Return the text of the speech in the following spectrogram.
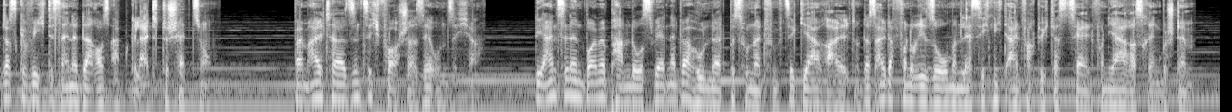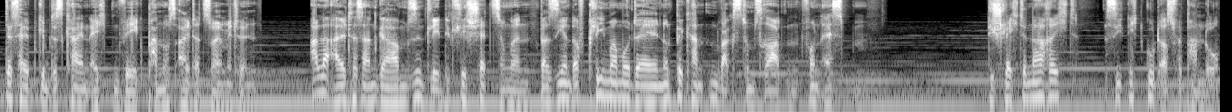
Das Gewicht ist eine daraus abgeleitete Schätzung. Beim Alter sind sich Forscher sehr unsicher. Die einzelnen Bäume Pandos werden etwa 100 bis 150 Jahre alt und das Alter von Rhizomen lässt sich nicht einfach durch das Zählen von Jahresringen bestimmen. Deshalb gibt es keinen echten Weg, Pandos Alter zu ermitteln. Alle Altersangaben sind lediglich Schätzungen, basierend auf Klimamodellen und bekannten Wachstumsraten von Espen. Die schlechte Nachricht, es sieht nicht gut aus für Pando.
